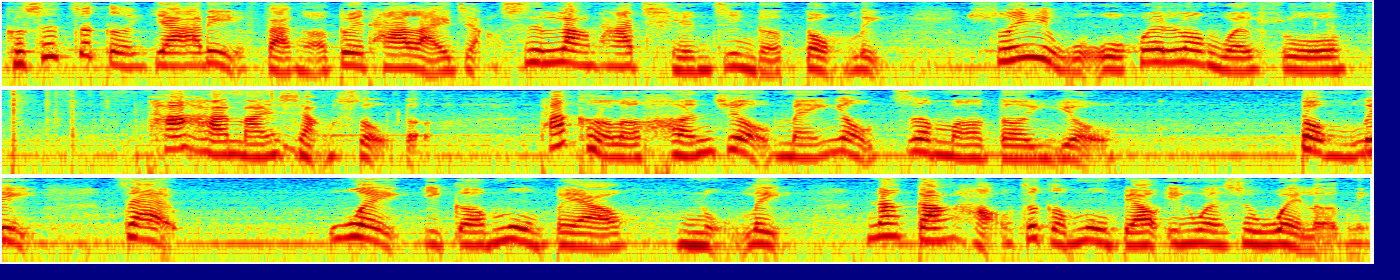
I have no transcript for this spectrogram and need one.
可是这个压力反而对他来讲是让他前进的动力。所以我我会认为说，他还蛮享受的。他可能很久没有这么的有动力，在为一个目标努力。那刚好这个目标，因为是为了你。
